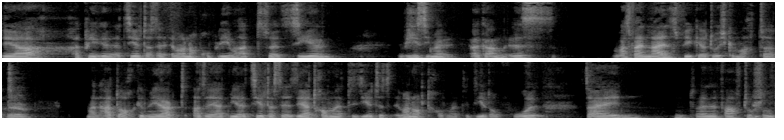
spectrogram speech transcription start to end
Der hat mir erzählt, dass er immer noch Probleme hat zu erzählen, wie es ihm ergangen ist, was für einen Leidensweg er durchgemacht hat. Ja. Man hat auch gemerkt, also er hat mir erzählt, dass er sehr traumatisiert ist, immer noch traumatisiert, obwohl sein, seine Verhaftung schon,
